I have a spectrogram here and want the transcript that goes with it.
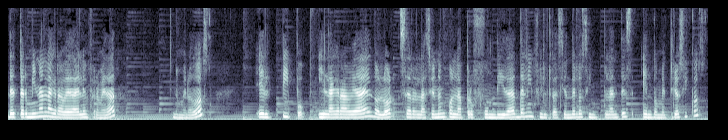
Determinan la gravedad de la enfermedad. Número dos, el tipo y la gravedad del dolor se relacionan con la profundidad de la infiltración de los implantes endometriósicos.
